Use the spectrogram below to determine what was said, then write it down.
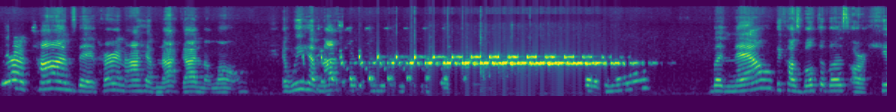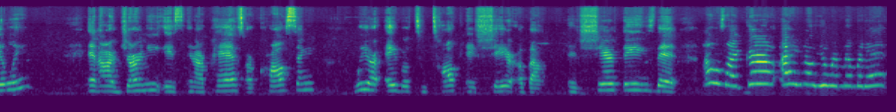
there are times that her and i have not gotten along and we have not but now, because both of us are healing and our journey is in our paths are crossing, we are able to talk and share about and share things that I was like, girl, I know you remember that.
